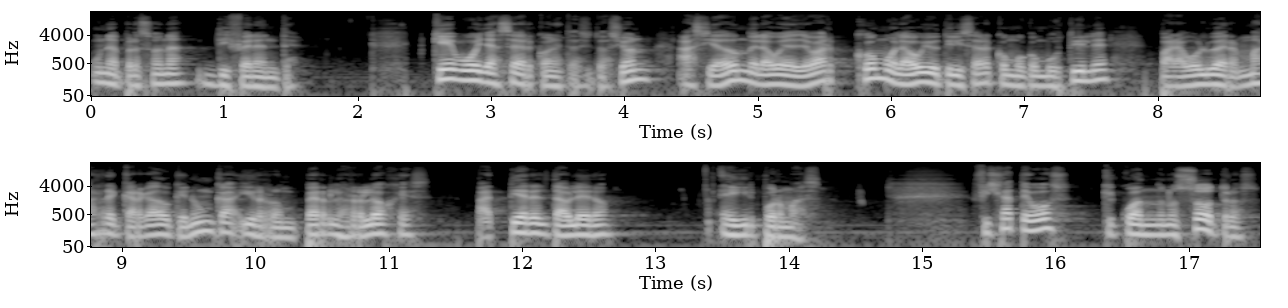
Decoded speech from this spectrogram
una persona diferente? ¿Qué voy a hacer con esta situación? ¿Hacia dónde la voy a llevar? ¿Cómo la voy a utilizar como combustible para volver más recargado que nunca y romper los relojes, patear el tablero e ir por más? Fíjate vos que cuando nosotros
